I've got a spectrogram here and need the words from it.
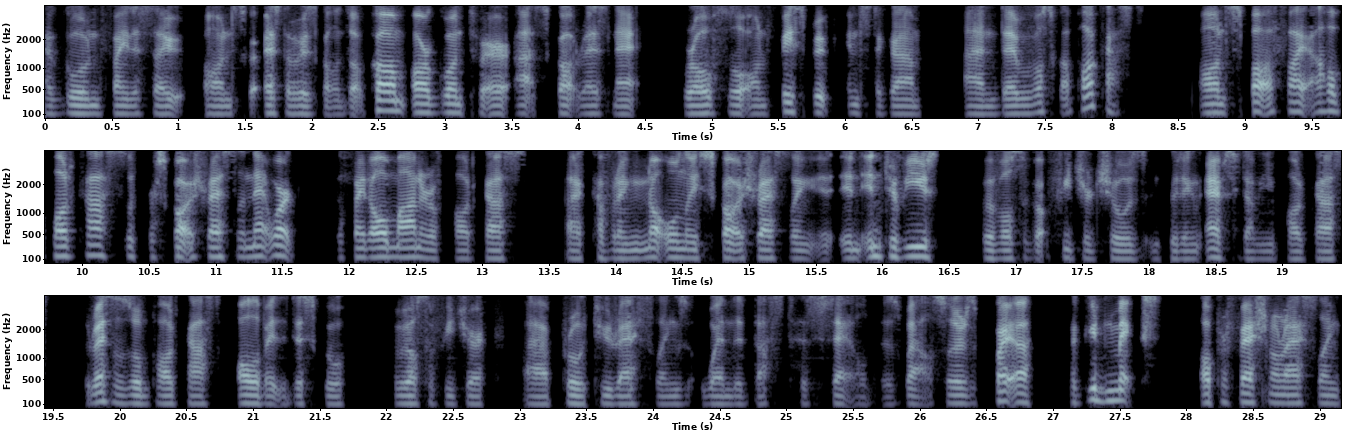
uh, go and find us out on swscotland.com or go on Twitter at ScotWresNet. We're also on Facebook, Instagram, and uh, we've also got a podcast on Spotify, Apple Podcasts. Look for Scottish Wrestling Network. You'll find all manner of podcasts uh, covering not only Scottish wrestling in interviews, We've also got featured shows, including the FCW podcast, the WrestleZone podcast, all about the disco. And we also feature uh, Pro 2 Wrestling's When the Dust Has Settled as well. So there's quite a, a good mix of professional wrestling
